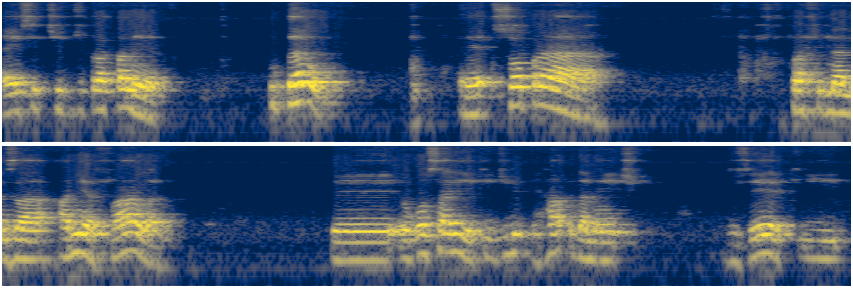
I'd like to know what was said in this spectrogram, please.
a esse tipo de tratamento. Então, é, só para finalizar a minha fala, eu gostaria aqui de rapidamente dizer que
